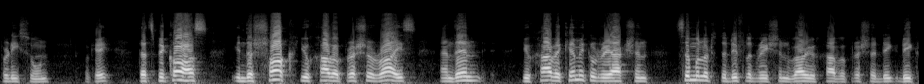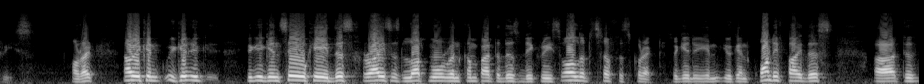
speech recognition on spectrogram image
pretty soon okay? That is because in the shock you have a pressure rise and then you have a chemical reaction similar to the deflagration where you have a pressure de decrease alright. Now you can, you can you can say okay this rise is a lot more when compared to this decrease. All that stuff is correct. So again you can, you can quantify this uh, to,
